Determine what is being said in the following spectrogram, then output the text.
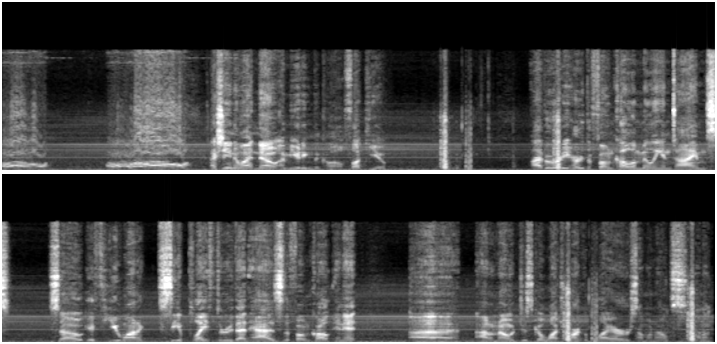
Hello? Hello, hello? Actually, you know what? No, I'm muting the call. Fuck you. I've already heard the phone call a million times, so if you want to see a playthrough that has the phone call in it, uh, I don't know, just go watch Markiplier or someone else. I don't,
